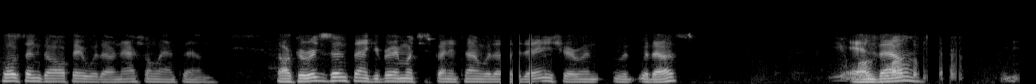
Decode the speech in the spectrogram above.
close things off here with our national anthem. Dr. Richardson, thank you very much for spending time with us today and sharing with, with us. You're And most Val? welcome.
